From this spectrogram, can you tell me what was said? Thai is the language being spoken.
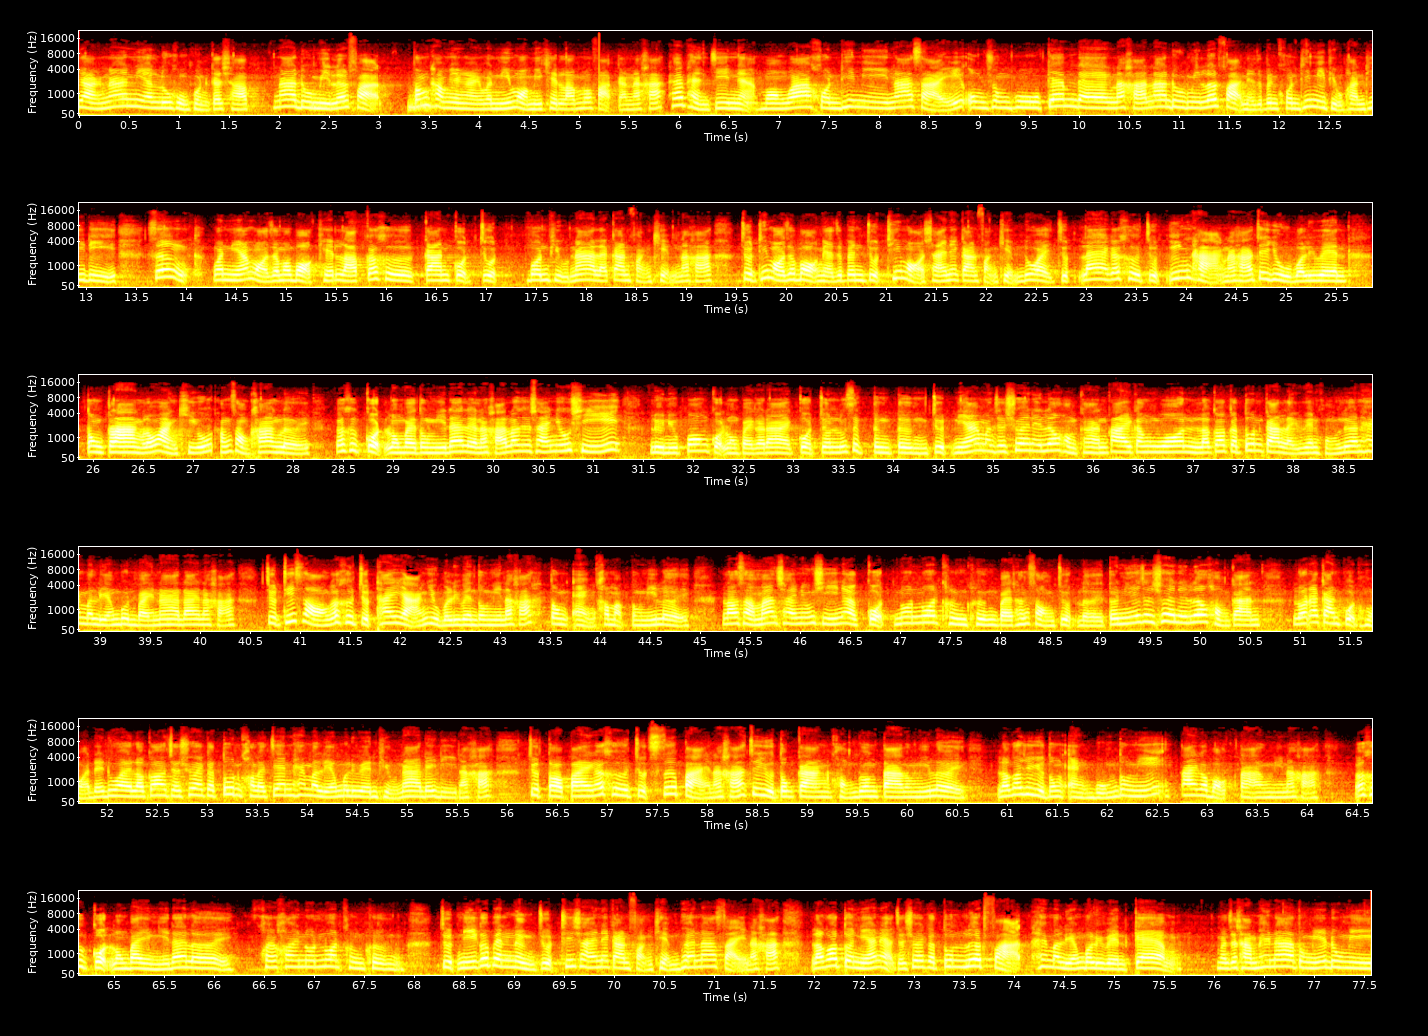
อย่างหน้าเนียนรูขุมขนกระชับ หน้าดูมีเลือดฝาด ต้องทำยังไงวันนี้หมอมีเคล็ดลับมาฝากกันนะคะ แพทย์แผนจีนเนี่ยมองว่าคนที่มีหน้าใส อมชมพู แก้มแดงนะคะ หน้าดูมีเลือดฝาดเนี่ยจะเป็นคนที่มีผิวพรรณที่ดี ซึ่งวันนี้หมอจะมาบอกเคล็ดลับก็คือการกดจุด บนผิวหน้าและการฝังเข็มนะคะ จุดที่หมอจะบอกเนี่ยจะเป็นจุดที่หมอใช้ในการฝังเข็มด้วย จุดแรกก็คือจุดยิ่งถางนะคะ จะอยู่บริเวณตรงกลางระหว่างคิ้วทั้งสองข้างเลย ก็คือกดลงไปตรงนี้ได้เลยนะคะ เราจะใช้นิ้วชี้ หรือนิ้วโป้งกดลงไปก็ได้ กดจนรู้สึกตึงๆ จุดนี้มันจะช่วยในเรื่องของการคลายกังวล แล้วก็กระตุ้นการไหลเวียนของเลือดให้มาเลี้ยงบนใบหน้าได้นะคะ จุดที่ 2 ก็คือจุดไท่หยางอยู่บริเวณตรงนี้นะคะ ตรงแอ่งขมับตรงนี้เลย เราสามารถใช้นิ้วชี้เนี่ยกดนวดนวดคลึงคลึงไปทั้ง 2 จุดเลย ตัวนี้จะช่วยในเรื่องของการลดอาการปวดหัวได้ด้วย แล้วก็จะช่วยกระตุ้นคอลลาเจนให้มาเลี้ยงบริเวณผิวหน้าได้ดีนะคะ จุดต่อไปก็คือจุดซื่อป่ายนะคะ จะอยู่ตรงกลางของดวงตาตรงนี้เลย แล้วก็จะอยู่ตรงแอ่งบุ๋มตรงนี้ใต้กระบอกตาตรงนี้นะคะ ก็คือกดลงไปอย่างนี้ได้เลย ค่อยๆนวดนวดคลึงคลึงๆ จุดนี้ก็เป็นหนึ่งจุดที่ใช้ในการฝังเข็มเพื่อหน้าใสนะคะ แล้วก็ตัวนี้เนี่ยจะช่วยกระตุ้นเลือดฝาดให้มาเลี้ยงบริเวณแก้ม มันจะทำให้หน้าตรงนี้ดูมี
